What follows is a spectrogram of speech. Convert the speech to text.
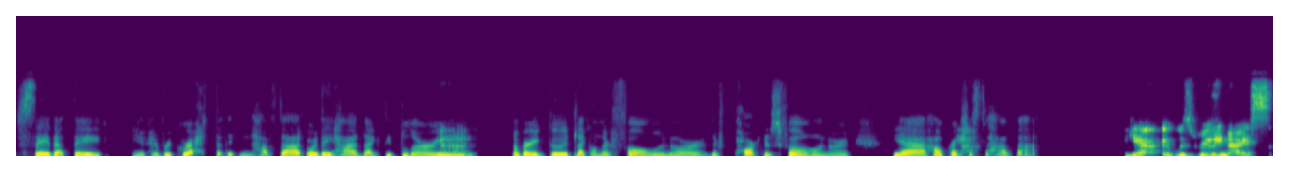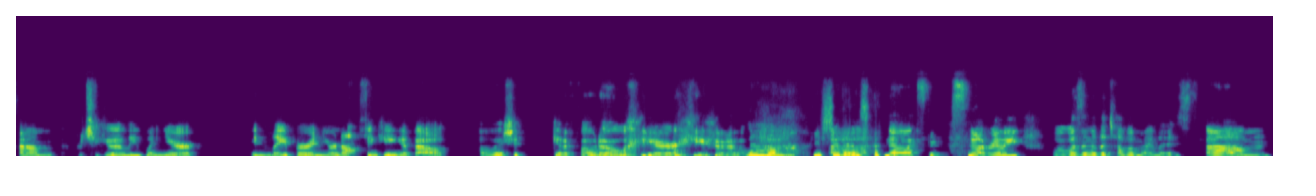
say that they, you know, kind of regret that they didn't have that, or they had like the blurry, yeah. Not very good, like on their phone or their partner's phone, or yeah, how precious yeah. to have that. Yeah, it was really nice, um, particularly when you're in labor and you're not thinking about, oh, I should get a photo here. You know? No, you shouldn't. Uh, no, it's, it's not really. Well, it wasn't at the top of my list. Um,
